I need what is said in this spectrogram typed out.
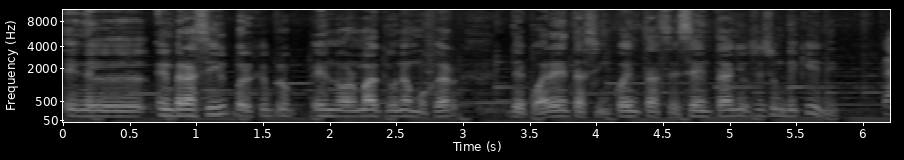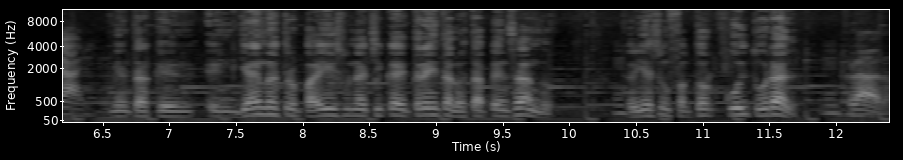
en el- en Brasil, por ejemplo, es normal que una mujer de 40, 50, 60 años use un bikini. Claro. Mientras que en- ya en nuestro país una chica de 30 lo está pensando. Pero ya es un factor cultural. Claro.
